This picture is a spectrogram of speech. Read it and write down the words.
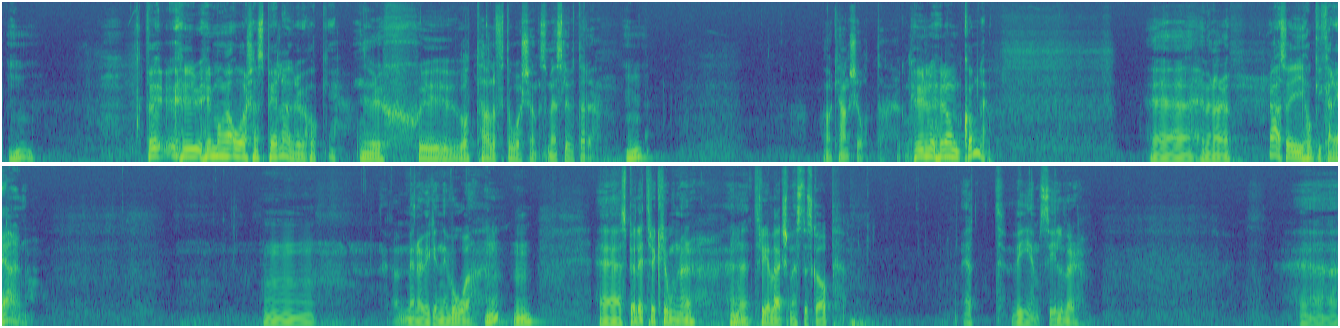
För hur, hur många år sedan spelade du hockey? Nu är det sju och ett halvt år sedan som jag slutade. Ja, kanske åtta. Hur, hur långt kom du? Eh, hur menar du? Alltså i hockeykarriären? Menar du vilken nivå? Mm. Eh, spelade i Tre Kronor. Eh, tre världsmästerskap. Ett VM-silver. Eh,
